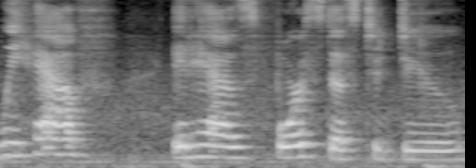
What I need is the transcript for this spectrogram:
we have it has forced us to do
